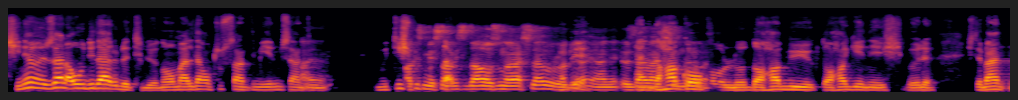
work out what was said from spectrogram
Çin'e özel Audi'ler üretiliyor. Normalden 30 santim 20 santim. Aynen. Müthiş Aks bir mesafesi daha uzun araçlar var orada. Yani özel yani daha konforlu, var. daha büyük, daha geniş böyle işte ben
